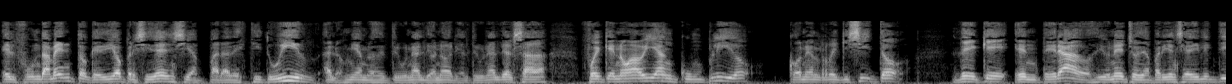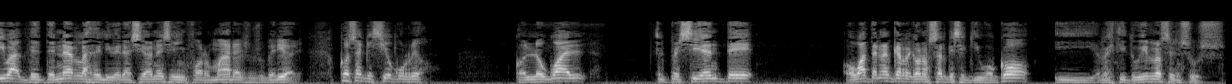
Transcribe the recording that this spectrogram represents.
el fundamento que dio presidencia para destituir a los miembros del Tribunal de Honor y al Tribunal de Alzada fue que no habían cumplido con el requisito de que, enterados de un hecho de apariencia delictiva, detener las deliberaciones e informar a sus superiores, cosa que sí ocurrió. Con lo cual, el presidente o va a tener que reconocer que se equivocó y restituirlos en sus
